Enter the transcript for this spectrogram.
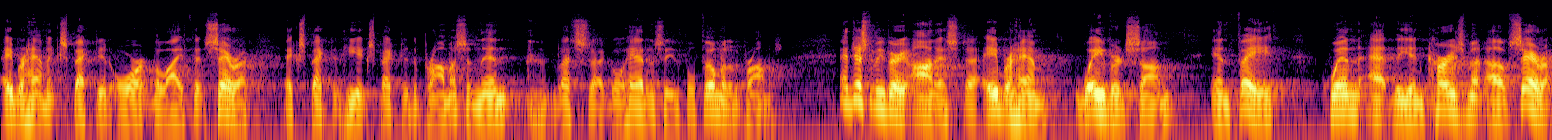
Abraham expected or the life that Sarah expected. He expected the promise, and then let's uh, go ahead and see the fulfillment of the promise. And just to be very honest, uh, Abraham wavered some in faith when, at the encouragement of Sarah,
